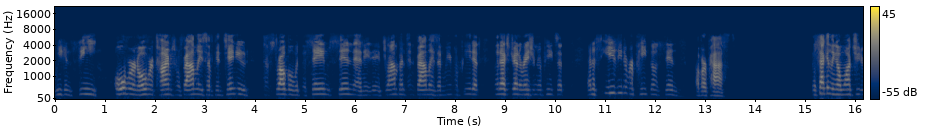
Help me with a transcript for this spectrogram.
we can see over and over times where families have continued to struggle with the same sin and it's rampant in families and we repeat it, the next generation repeats it, and it's easy to repeat those sins of our past. The second thing I want you to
